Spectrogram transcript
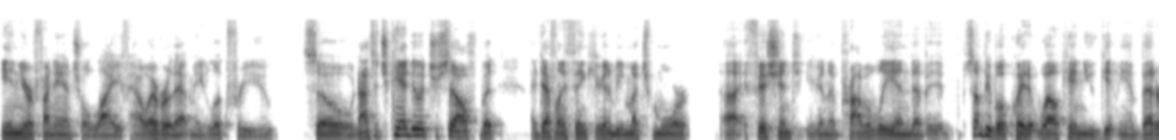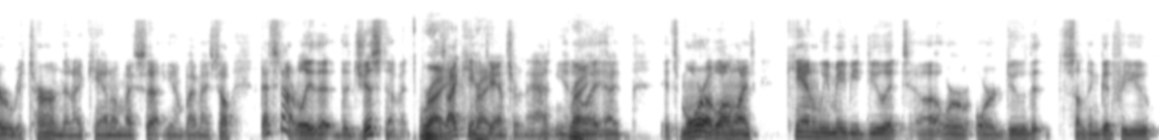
in your financial life however that may look for you so not that you can't do it yourself but i definitely think you're going to be much more uh, efficient. You're going to probably end up. Some people equate it. Well, can you get me a better return than I can on myself? You know, by myself. That's not really the the gist of it. Right. I can't right. answer that. You know, Right. I, I, it's more along the lines. Can we maybe do it uh, or or do the, something good for you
